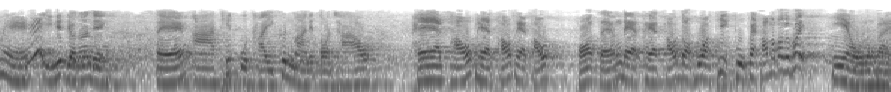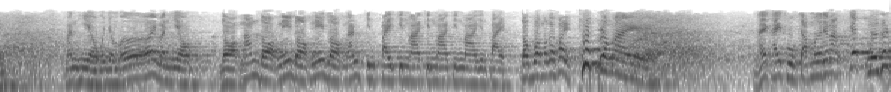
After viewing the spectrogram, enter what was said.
แหมอีกนิดเดียวเท่านั้นเอง แสงอาทิตย์อุทัยขึ้นมาในตอนเช้าแผดเผาแผดเผาแผดเผาพอแสงแดดแผดเผาดอกบัวที่ถูกแผดเผามันก็ค่อยๆเหี่ยวลงไป มันเหี่ยวคุณโยมเอ้ยมันเหี่ยว ดอกนั้นดอกนี้ดอกนี้ดอกนั้นกินไปกินมากินมากินมากินไป ดอกบัวมันก็ค่อยทุบลงไปไหนใครถูกจับมือได้บ้างยกมือขึ้น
